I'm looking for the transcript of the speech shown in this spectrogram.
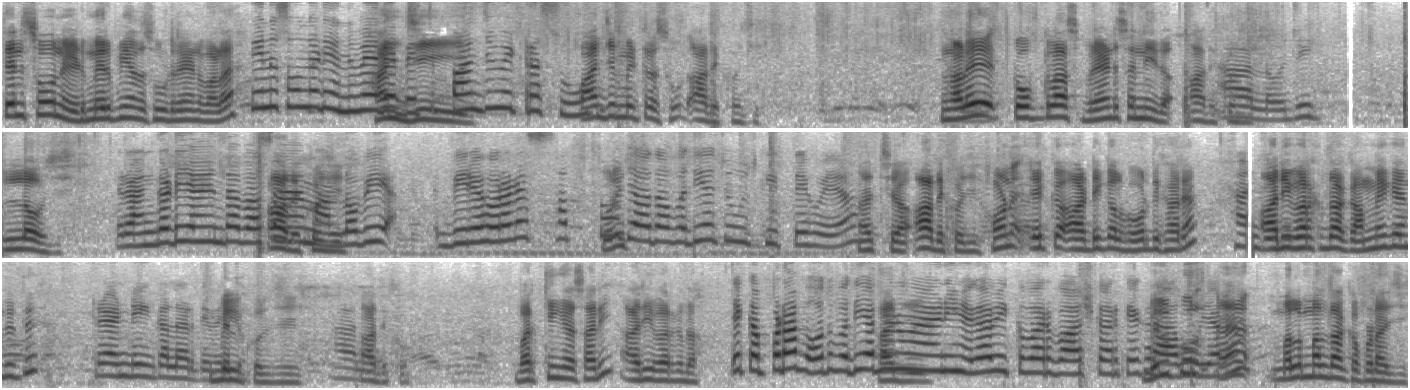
399 ਰੁਪਈਆ ਦਾ ਸੂਟ ਰਹਿਣ ਵਾਲਾ ਹੈ। 399 ਦੇ ਵਿੱਚ ਹਾਂਜੀ। 5 ਮੀਟਰ ਸੂਟ। 5 ਮੀਟਰ ਸੂਟ ਆ ਦੇਖੋ ਜੀ। ਨਾਲੇ ਟੌਪ ਕਲਾਸ ਬ੍ਰਾਂਡ ਸੰਨੀ ਦਾ ਆ ਦੇਖੋ ਆ ਲਓ ਜੀ। ਲਓ ਜੀ। ਰੰਗ ਡਿਜ਼ਾਈਨ ਦਾ ਬਸ ਐ ਮੰਨ। ਲਓ ਵੀ ਵੀਰੇ ਹੋਰਾਂ ਨੇ ਸਭ ਤੋਂ ਜ਼ਿਆਦਾ ਵਧੀਆ ਚੂਜ਼ ਕੀਤੇ ਹੋਏ ਆ। ਅੱਛਾ ਆ ਦੇਖੋ ਜੀ। ਹੁਣ ਇੱਕ ਆਰਟੀਕਲ ਹੋਰ ਦਿਖਾ ਰਿਹਾ। ਆਰੀ ਵਰਕ ਦਾ ਕੰਮ ਹੈ ਕਹਿੰਦੇ ਤੇ? ਟ੍ਰੈਂਡਿੰਗ ਕਲਰ ਦੇ ਵਿੱਚ। ਬਿਲਕੁਲ ਜੀ। ਆ ਦੇਖੋ। ਵਰਕਿੰਗ ਹੈ ਸਾਰੀ ਆਰੀ ਵਰਕ ਦਾ। ਤੇ ਕੱਪੜਾ ਬਹੁਤ ਵਧੀਆ ਮੈਨੂੰ ਐ ਨਹੀਂ ਹੈਗਾ ਵੀ ਇੱਕ ਵਾਰ ਵਾਸ਼ ਕਰਕੇ ਖਰਾਬ ਹੋ ਜਾਣਾ। ਮਲਮਲ ਦਾ ਕਪੜਾ ਜੀ।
